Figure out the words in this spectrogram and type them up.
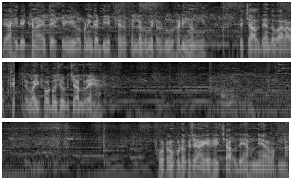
ਤੇ ਆਹੀ ਦੇਖਣ ਆਏ ਤੇ ਕਰੀਬ ਆਪਣੀ ਗੱਡੀ ਇੱਥੇ ਤੋਂ ਕਿਲੋਮੀਟਰ ਦੂਰ ਖੜੀ ਹੋਣੀ ਹੈ ਤੇ ਚੱਲਦੇ ਆਂ ਦੁਬਾਰਾ ਉੱਥੇ ਤੇ ਬਾਈ ਫੋਟੋ ਸ਼ੂਟ ਚੱਲ ਰਿਹਾ। ਫੋਟੋ ਫੋਟੋ ਖਿਚਾ ਕੇ ਫਿਰ ਚੱਲਦੇ ਆਂ ਹੁੰਨੇ ਆ ਰਵਾਨਾ।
